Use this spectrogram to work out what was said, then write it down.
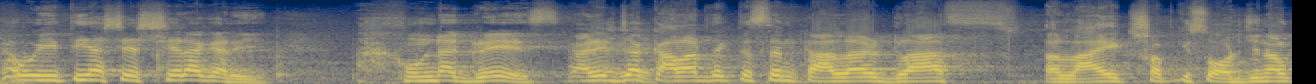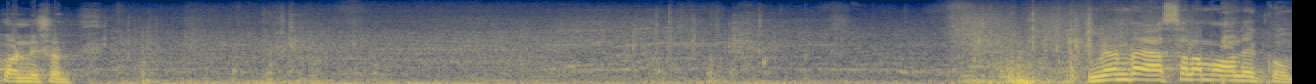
দেখাবো ইতিহাসের সেরা গাড়ি হোন্ডা গ্রেস গাড়ির যা কালার দেখতেছেন কালার গ্লাস লাইট সব কিছু অরিজিনাল কন্ডিশন ইমরান ভাই আসসালামু আলাইকুম।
